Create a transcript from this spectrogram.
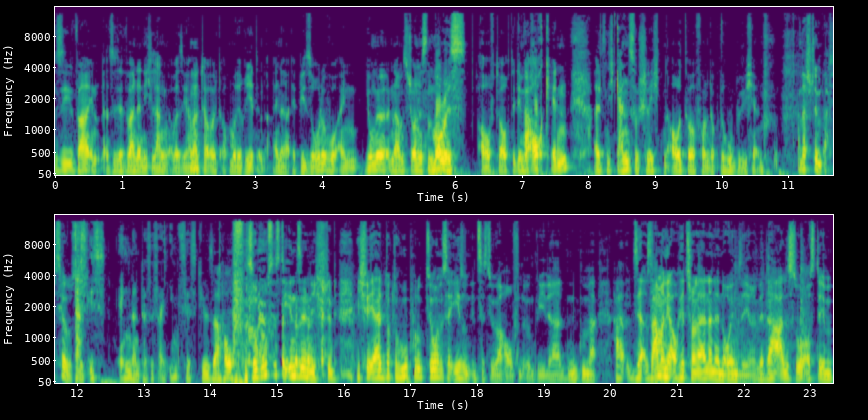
sie war in, also sie waren da nicht lang, aber sie Hm. hat halt auch moderiert in einer Episode, wo ein Junge namens Jonathan Morris auftauchte, den wir Ach. auch kennen, als nicht ganz so schlechten Autor von Doctor Who Büchern. Das stimmt, ach, das ist ja lustig. Das ist England, das ist ein inzestiöser Haufen. So groß ist die Insel nicht, stimmt. Ich finde, ja, Doctor Who-Produktion ist ja eh so ein inzestiöser Haufen irgendwie. Da nimmt man, sah man ja auch jetzt schon allein an der neuen Serie, wer da alles so aus dem,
